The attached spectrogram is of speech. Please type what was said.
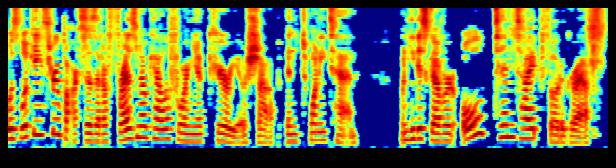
Was looking through boxes at a Fresno, California curio shop in 2010 when he discovered old tintype photographs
